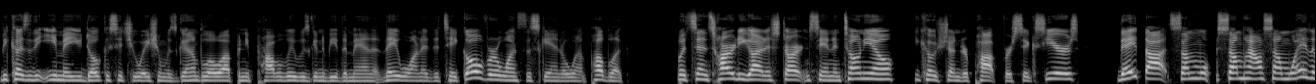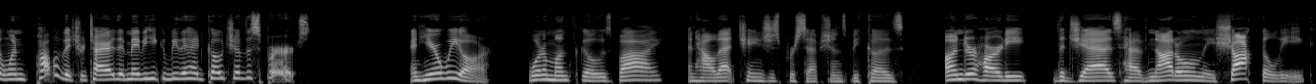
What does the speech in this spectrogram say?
because of the Ime Udoka situation was going to blow up and he probably was going to be the man that they wanted to take over once the scandal went public. But since Hardy got his start in San Antonio, he coached under Pop for six years. They thought some somehow, some way that when Popovich retired, that maybe he could be the head coach of the Spurs. And here we are. What a month goes by, and how that changes perceptions because under Hardy, the Jazz have not only shocked the league,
